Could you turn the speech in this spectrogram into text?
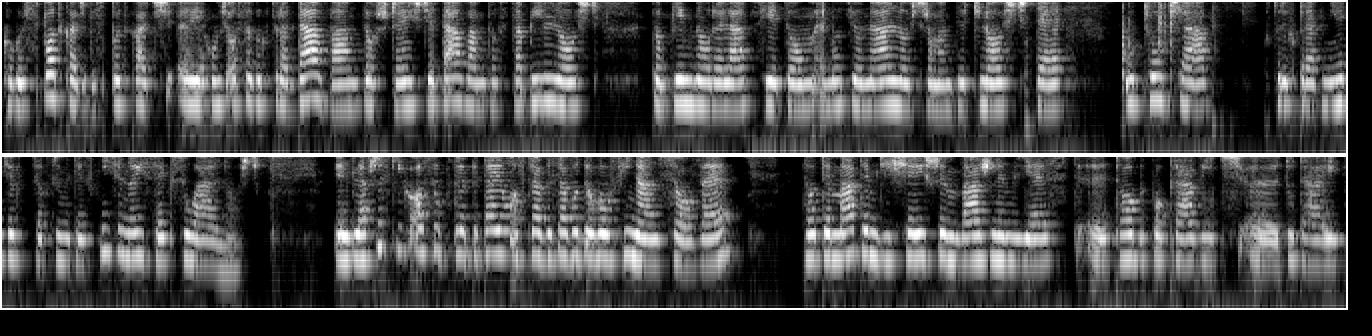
kogoś spotkać, by spotkać e, jakąś osobę, która da Wam to szczęście, da Wam to stabilność, tą piękną relację, tą emocjonalność, romantyczność, te uczucia, których pragniecie, za którymi tęsknicie, no i seksualność. Y, dla wszystkich osób, które pytają o sprawy zawodowo-finansowe, to tematem dzisiejszym ważnym jest y, to, by poprawić y, tutaj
